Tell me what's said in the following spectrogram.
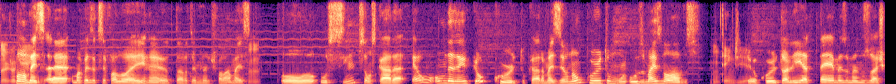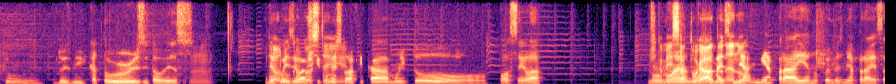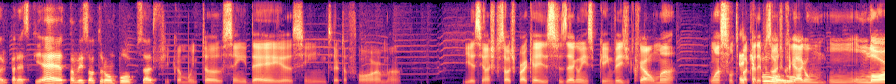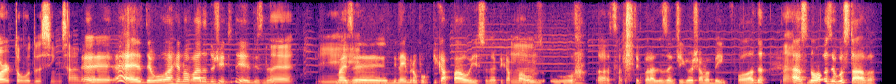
Eu joguei. Pô, mas ainda. é, uma coisa que você falou aí, né? Eu tava terminando de falar, mas Uhum. o, o Simpsons, cara, é um, um desenho que eu curto, cara, mas eu não curto os mais novos. Entendi. Eu curto ali até mais ou menos, acho que um 2014, talvez. Hum, Depois eu, nunca acho que gostei. começou a ficar muito. Pô, sei lá. Fica meio é- era saturado, mais né, minha, não- minha praia, não foi mais minha praia, sabe? Parece que é, talvez saturou um pouco, sabe? Fica muito sem ideia, assim, de certa forma. E assim, eu acho que o South Park aí eles fizeram isso, porque em vez de criar uma, um assunto É pra cada tipo- episódio, criaram um, um, um lore todo, assim, sabe? É, é, deu a renovada do jeito deles, né? É, e- Mas é, me lembra um pouco pica-pau isso, né? Pica-pau, Hum. o- as temporadas antigas eu achava bem foda. Ah, As novas eu gostava.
